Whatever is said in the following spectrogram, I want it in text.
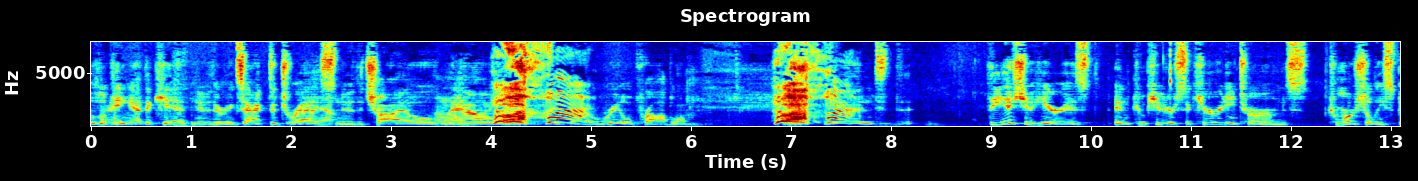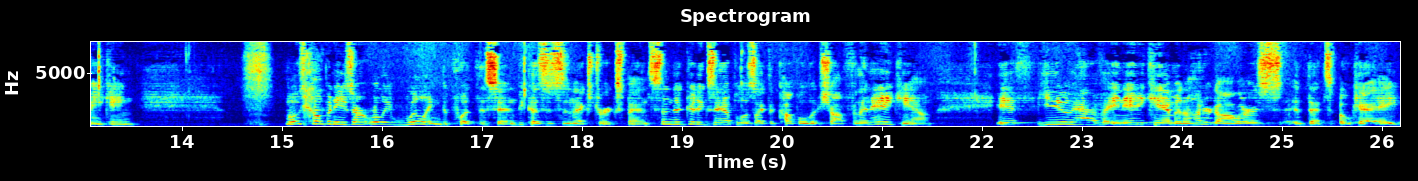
looking at the kid, knew their exact address, Yeah. Oh, knew the child. now you've got a real problem. and the issue here is, in computer security terms, commercially speaking, most companies aren't really willing to put this in because it's an extra expense. And a good example is like the couple that shop for the nanny cam. If you have a nanny cam at $100, that's okay,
